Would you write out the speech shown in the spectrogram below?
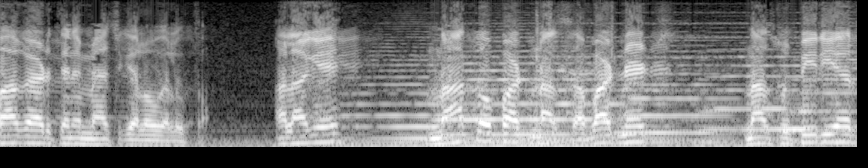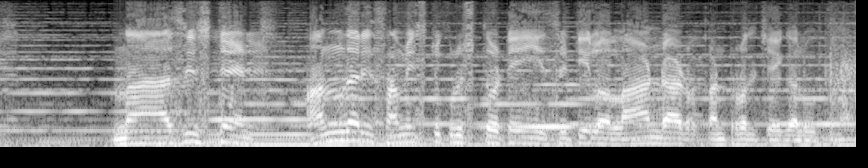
బాగా ఆడితేనే మ్యాచ్ గెలవగలుగుతాం. అలాగే నాతో పాటు నా సబార్డినేట్స్ నా సుపీరియర్స్ నా అసిస్టెంట్స్ అందరి సమిష్టి కృషితోటే ఈ సిటీలో లాండ్ ఆర్డర్ కంట్రోల్ చేయగలుగుతున్నాం.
